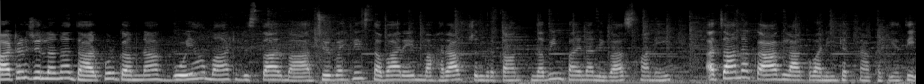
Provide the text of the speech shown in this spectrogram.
પાટણ જિલ્લાના ધારપુર ગામના ગોયામાઠ વિસ્તારમાં આજે વહેલી સવારે મહારાજ ચંદ્રકાંત નવીનભાઈના નિવાસસ્થાને અચાનક આગ લાગવાની ઘટના ઘટી હતી,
